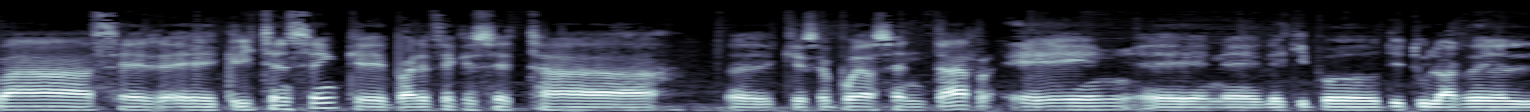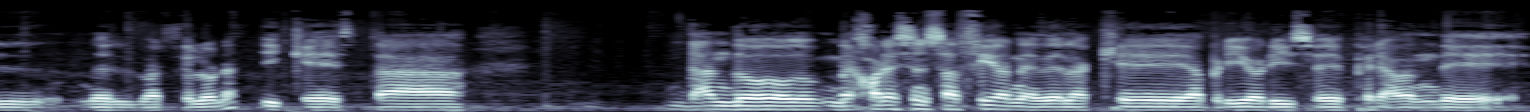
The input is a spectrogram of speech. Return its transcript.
va a ser eh, Christensen, que parece que se está eh, que se puede asentar en, en el equipo titular del, del Barcelona y que está dando mejores sensaciones de las que a priori se esperaban de,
